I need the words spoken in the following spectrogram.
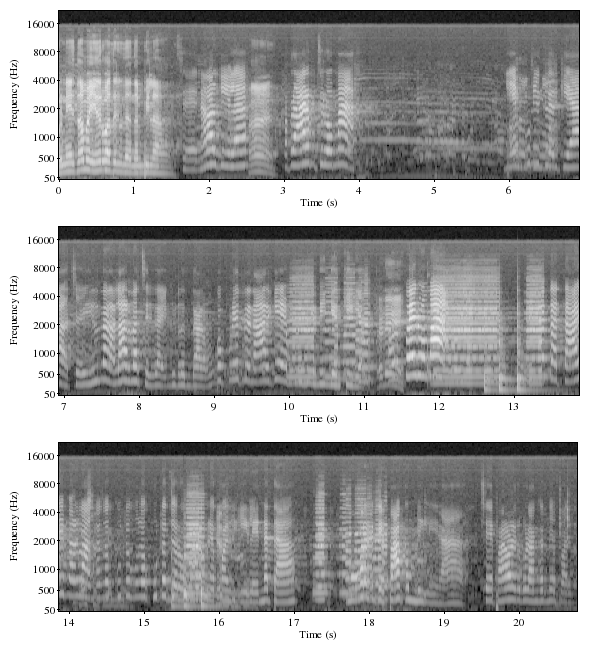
ஒன்னே தான் எதிர்பார்த்துக்கிறேன் தம்பிலாம் அப்புறம் ஆரம்பிச்சிருவோமா? என் புண்ணியத்துல இருக்கியா? சரி இருந்தா நல்லா இருந்தா சரிதான். எங்கிட்ட இருந்தாலும். உங்க புண்ணியத்துல நான் இருக்கேன் என் புண்ணியத்துல நீங்க இருக்கீங்க. போயிருவோமா? என்னத்தா தாய் அங்கங்க கூட்டம் கூட கூட்டம் ஜோரம் உட்கார முடிய உட்காந்துருக்கீங்களே என்னத்தா? முகரக்கிட்டே பார்க்க முடியலையா சரி பரவாயில்ல கூட அங்க இருந்தே பாருங்க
